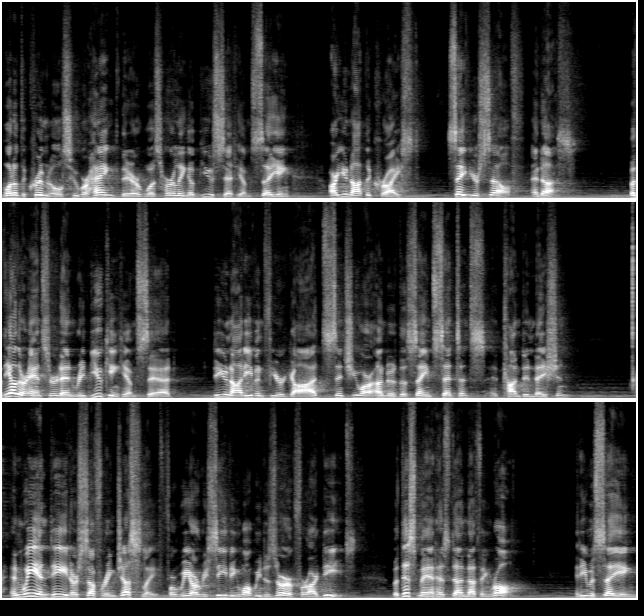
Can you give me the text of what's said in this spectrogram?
One of the criminals who were hanged there was hurling abuse at him, saying, Are you not the Christ? Save yourself and us. But the other answered and rebuking him said, Do you not even fear God, since you are under the same sentence and condemnation? And we indeed are suffering justly, for we are receiving what we deserve for our deeds. But this man has done nothing wrong. And he was saying,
